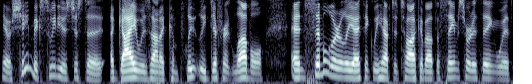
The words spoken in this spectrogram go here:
you know, Shane McSweeney was just a, a guy who was on a completely different level. And similarly, I think we have to talk about the same sort of thing with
